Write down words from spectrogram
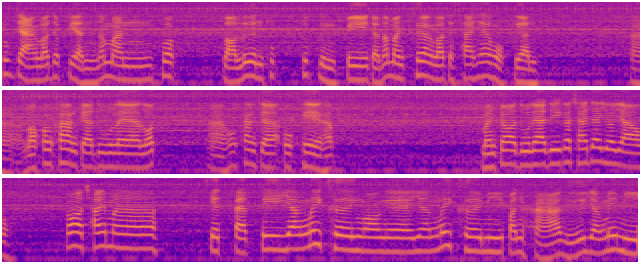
ทุกอย่างเราจะเปลี่ยนน้ำมันพวกหล่อลื่นทุกทุกหนึ่งปี แต่น้ำมันเครื่องเราจะใช้แค่หกเดือนอ่าเราค่อนข้างจะดูแลรถอ่าค่อนข้างจะโอเคครับ มันก็ดูแลดีก็ใช้ได้ยาวๆ ก็ใช้มา7-8ปียังไม่เคยงอแงยังไม่เคยมีปัญหาหรือยังไม่มี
